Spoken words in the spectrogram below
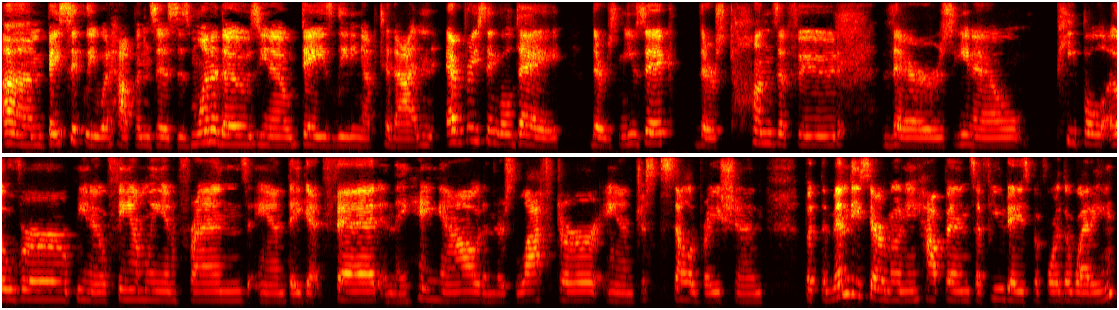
um basically what happens is is one of those you know days leading up to that and every single day there's music there's tons of food there's you know people over you know family and friends and they get fed and they hang out and there's laughter and just celebration. But the mehndi ceremony happens a few days before the wedding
